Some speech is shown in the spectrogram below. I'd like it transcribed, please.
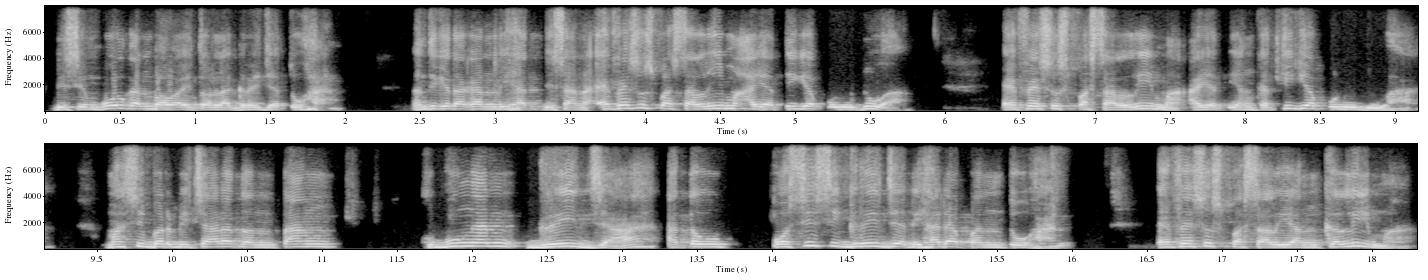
disimpulkan bahwa itu adalah gereja Tuhan. Nanti kita akan lihat di sana. Efesus pasal 5 ayat 32 Efesus pasal 5 ayat yang ke-32 masih berbicara tentang hubungan gereja atau posisi gereja di hadapan Tuhan. Efesus pasal yang kelima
